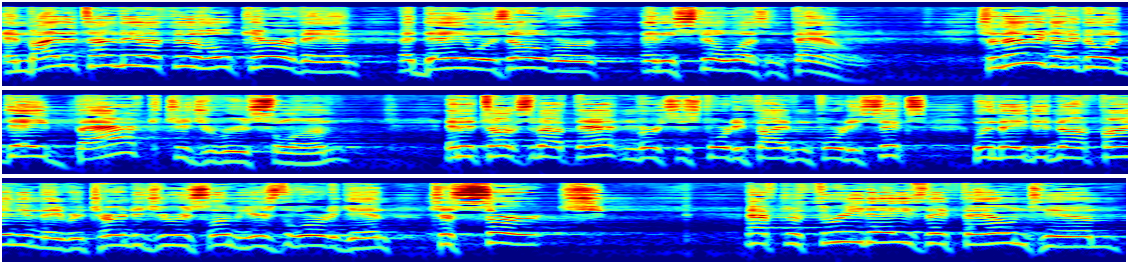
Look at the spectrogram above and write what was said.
And by the time they got through the whole caravan, a day was over and he still wasn't found. So now they got to go a day back to Jerusalem and it talks about that in verses 45 and 46. When they did not find him, they returned to Jerusalem. Here's the word again to search. After three days, they found him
